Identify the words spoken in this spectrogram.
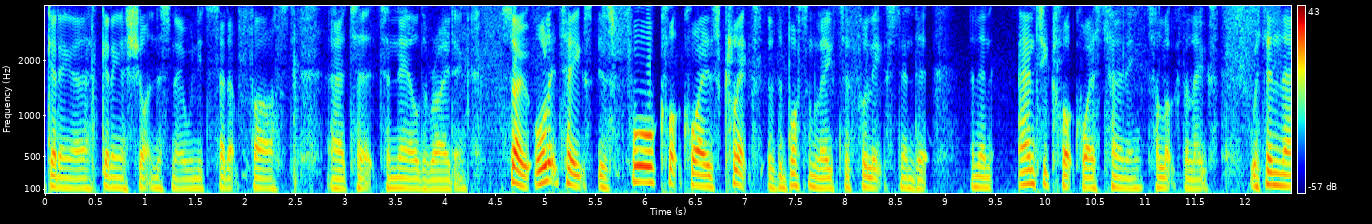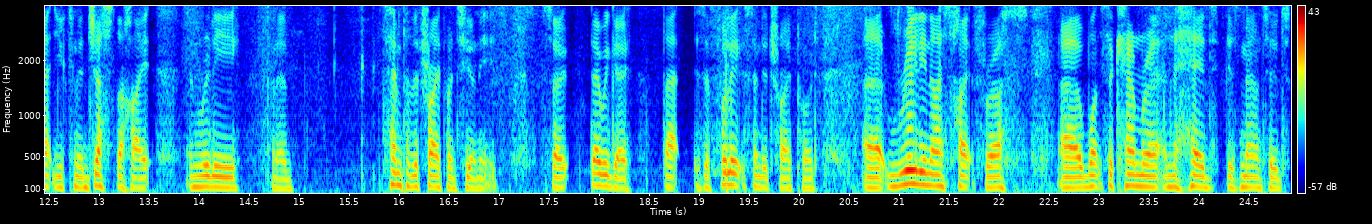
getting a getting a shot in the snow. We need to set up fast uh, to, to nail the riding. So all it takes is four clockwise clicks of the bottom leg to fully extend it, and then anti-clockwise turning to lock the legs. Within that, you can adjust the height and really kind of temper the tripod to your needs. So there we go. That is a fully extended tripod. Uh, really nice height for us. Uh, once the camera and the head is mounted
